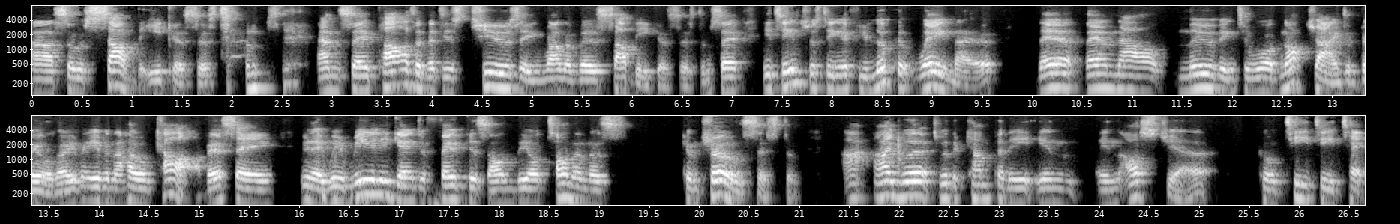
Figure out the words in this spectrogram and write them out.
uh, sort of sub ecosystems. and so part of it is choosing one of those sub ecosystems. So it's interesting if you look at Waymo, they're, they're now moving toward not trying to build even a whole car. They're saying, you know, we're really going to focus on the autonomous control system. I, I worked with a company in, in Austria called TTTech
